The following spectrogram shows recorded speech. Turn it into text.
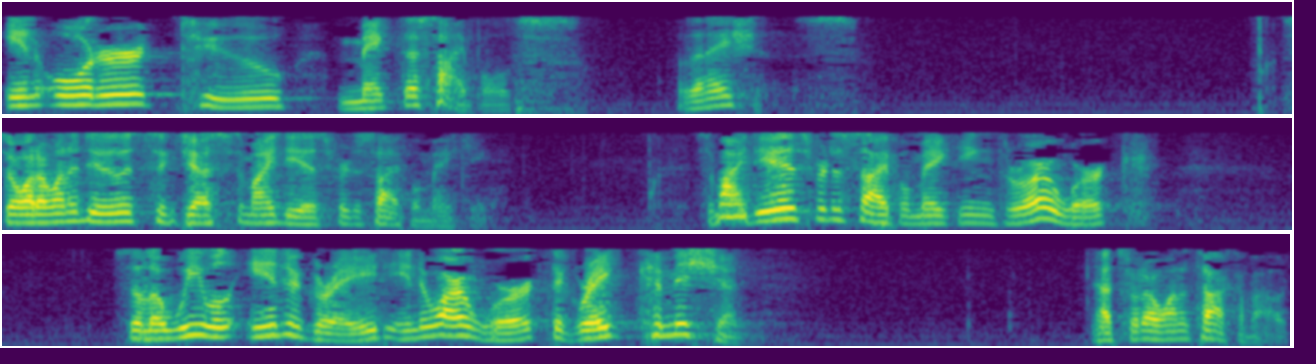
in order to make disciples of the nations. So what I want to do is suggest some ideas for disciple making. Some ideas for disciple making through our work so that we will integrate into our work the Great Commission. That's what I want to talk about.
